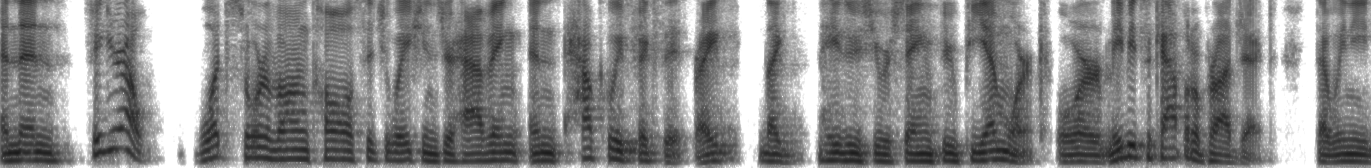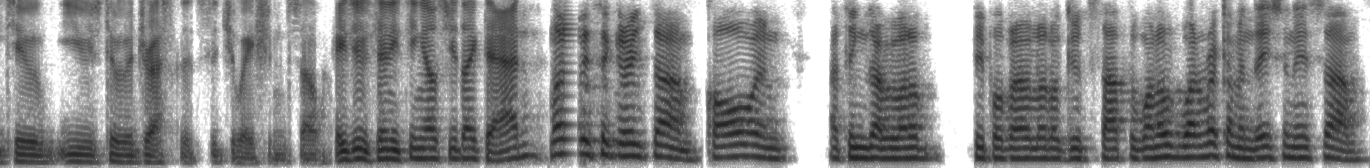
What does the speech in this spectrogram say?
and then figure out what sort of on-call situations you're having and how can we fix it, right? Like Jesus, you were saying through PM work, or maybe it's a capital project that we need to use to address that situation. So Jesus, anything else you'd like to add? Well, it's a great um, call. And I think that a lot of people brought a lot of good stuff. The one, one recommendation is um,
